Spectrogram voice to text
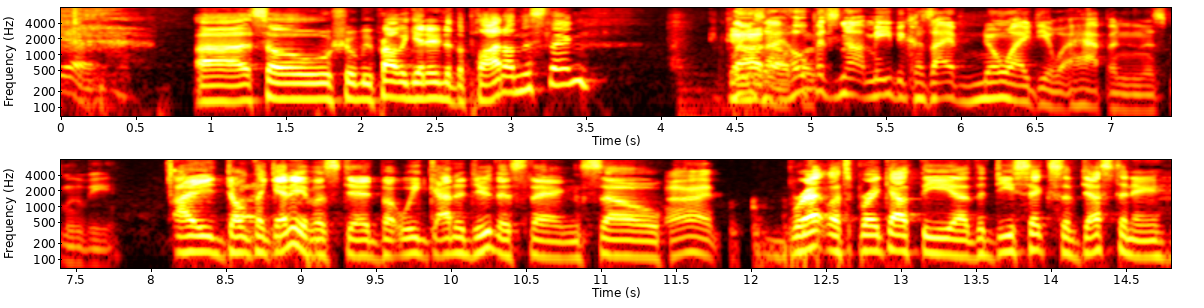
Yeah. Uh, so should we probably get into the plot on this thing? Please, I hope us. it's not me because I have no idea what happened in this movie. I don't think any of us did, but we got to do this thing. So All right. Brett, let's break out the uh, the D6 of destiny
